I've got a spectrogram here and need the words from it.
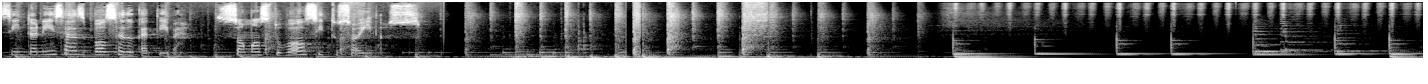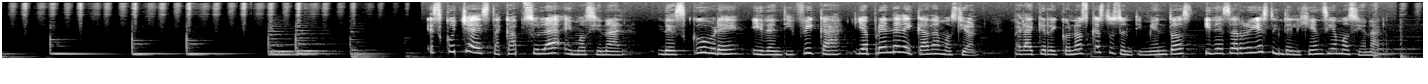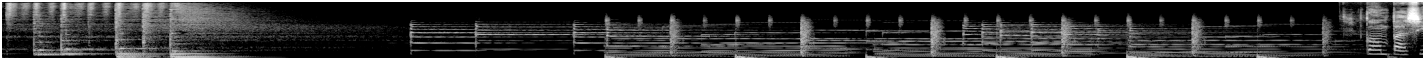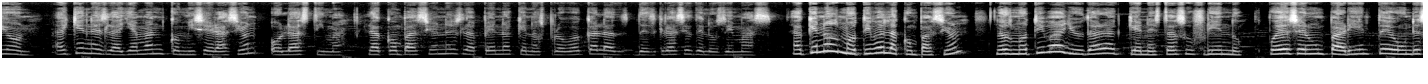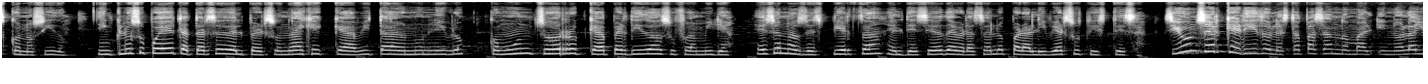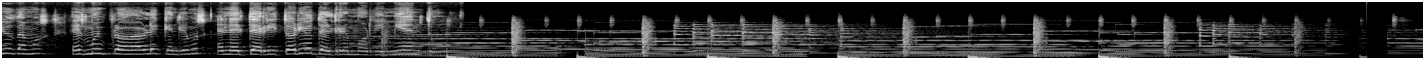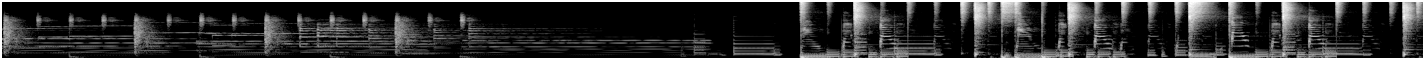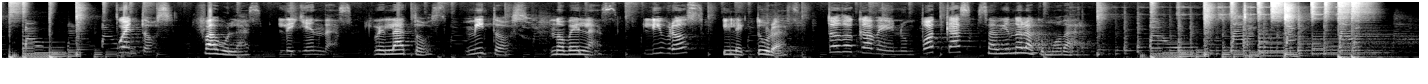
Sintonizas Voz Educativa. Somos tu voz y tus oídos. Escucha esta cápsula emocional. Descubre, identifica y aprende de cada emoción para que reconozcas tus sentimientos y desarrolles tu inteligencia emocional. Compasión. Hay quienes la llaman comiseración o lástima. La compasión es la pena que nos provoca la desgracia de los demás. ¿A qué nos motiva la compasión? Nos motiva a ayudar a quien está sufriendo. Puede ser un pariente o un desconocido. Incluso puede tratarse del personaje que habita en un libro, como un zorro que ha perdido a su familia. Eso nos despierta el deseo de abrazarlo para aliviar su tristeza. Si un ser querido le está pasando mal y no le ayudamos, es muy probable que entremos en el territorio del remordimiento. Cuentos, fábulas, leyendas, relatos, mitos, novelas, libros. Y lecturas. Todo cabe en un podcast sabiéndolo acomodar.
